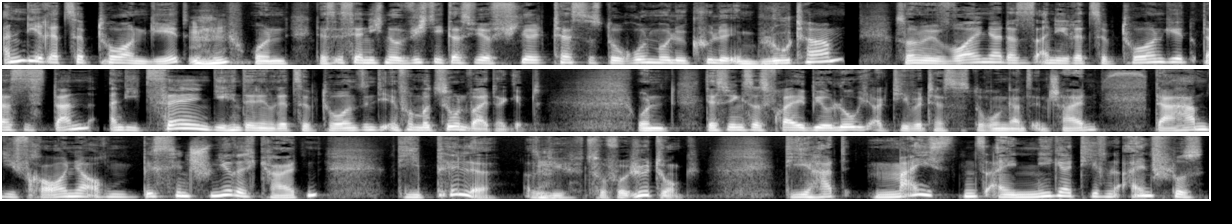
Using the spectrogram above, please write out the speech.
an die Rezeptoren geht. Mhm. Und das ist ja nicht nur wichtig, dass wir viel Testosteronmoleküle im Blut haben, sondern wir wollen ja, dass es an die Rezeptoren geht, dass es dann an die Zellen, die hinter den Rezeptoren sind, die Information weitergibt. Und deswegen ist das freie biologisch aktive Testosteron ganz entscheidend. Da haben die Frauen ja auch ein bisschen Schwierigkeiten. Die Pille, also die zur Verhütung, die hat meistens einen negativen Einfluss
